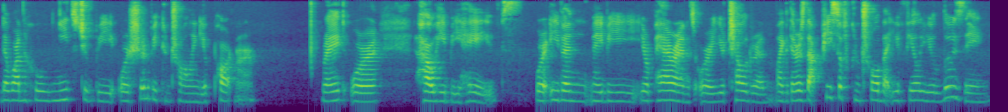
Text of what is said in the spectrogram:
the one who needs to be or should be controlling your partner, right? Or how he behaves or even maybe your parents or your children. Like there's that piece of control that you feel you're losing.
